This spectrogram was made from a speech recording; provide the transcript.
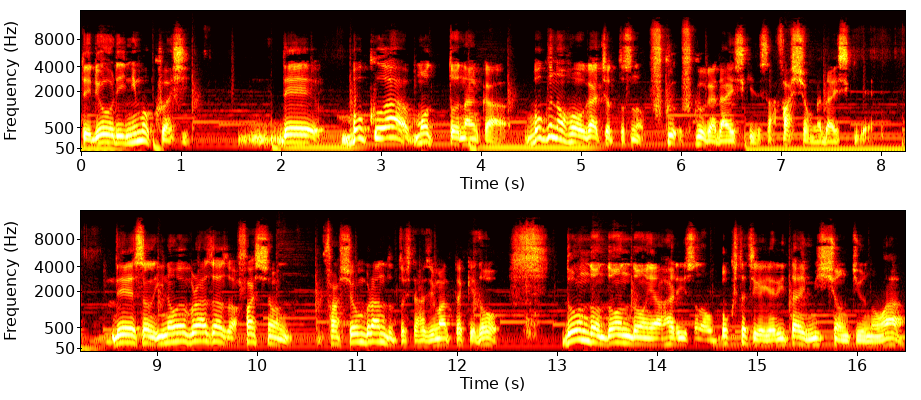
で料理にも詳しい。で僕はもっとなんか僕の方がちょっとその服服が大好きでさファッションが大好きででその井上ブラザーズはファッションファッションブランドとして始まったけどどんどんどんどんやはりその僕たちがやりたいミッションっていうのは、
